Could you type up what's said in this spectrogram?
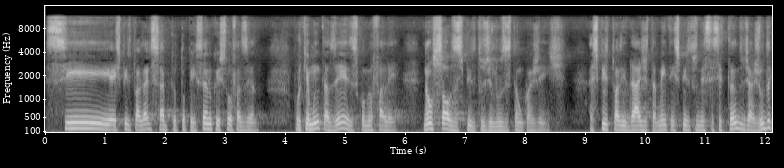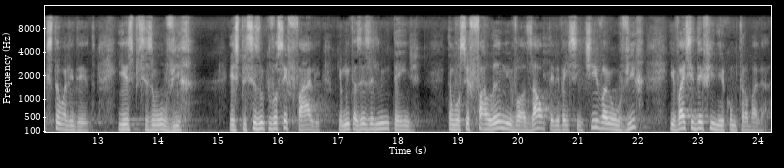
se a espiritualidade sabe o que eu estou pensando, o que eu estou fazendo? Porque muitas vezes, como eu falei, não só os espíritos de luz estão com a gente. A espiritualidade também tem espíritos necessitando de ajuda que estão ali dentro. E eles precisam ouvir. Eles precisam que você fale, porque muitas vezes ele não entende. Então você falando em voz alta, ele vai sentir, vai ouvir e vai se definir como trabalhar.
